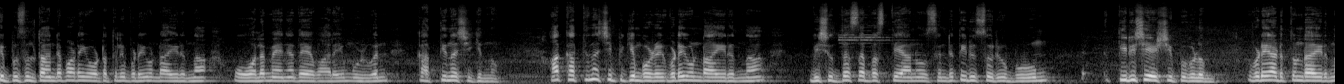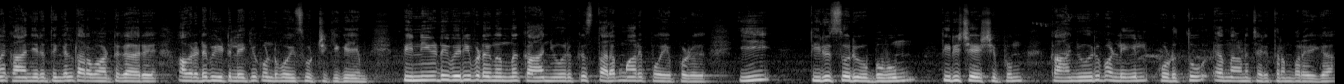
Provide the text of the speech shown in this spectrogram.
ടിപ്പു സുൽത്താന്റെ പടയോട്ടത്തിൽ ഇവിടെ ഉണ്ടായിരുന്ന ഓലമേഞ്ഞ ദേവാലയം മുഴുവൻ കത്തി നശിക്കുന്നു. ആ കത്തി നശിപ്പിക്കുമ്പോൾ ഇവിടെ ഉണ്ടായിരുന്ന വിശുദ്ധ സെബസ്ത്യാനോസിന്റെ തിരുസ്വരൂപവും തിരുശേഷിപ്പുകളും ഇവിടെ അടുത്തുണ്ടായിരുന്ന കാഞ്ഞിരത്തിങ്കൽ തറവാട്ടുകാർ അവരുടെ വീട്ടിലേക്ക് കൊണ്ടുപോയി സൂക്ഷിക്കുകയും പിന്നീട് ഇവർ ഇവിടെ നിന്ന് കാഞ്ഞൂർക്ക് സ്ഥലം മാറിപ്പോയപ്പോൾ ഈ തിരുസ്വരൂപവും തിരുശേഷിപ്പും കാഞ്ഞൂര് പള്ളിയിൽ കൊടുത്തു എന്നാണ് ചരിത്രം പറയുക.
